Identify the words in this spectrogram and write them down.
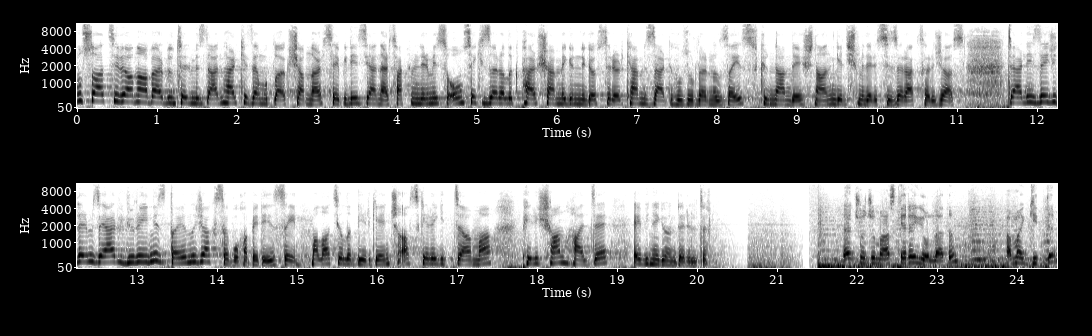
Sahte Vuslat TV ana haber bültenimizden herkese mutlu akşamlar sevgili izleyenler. Takvimlerimiz 18 Aralık Perşembe gününü gösterirken bizler de huzurlarınızdayız. Gündemde yaşanan gelişmeleri sizlere aktaracağız. Değerli izleyicilerimiz eğer yüreğiniz dayanacaksa bu haberi izleyin. Malatyalı bir genç askere gitti ama perişan halde evine gönderildi. Ben çocuğumu askere yolladım ama gittim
